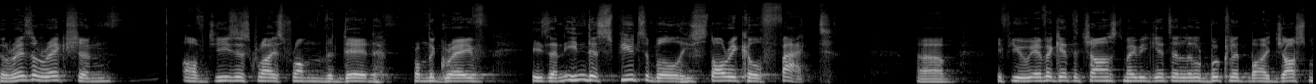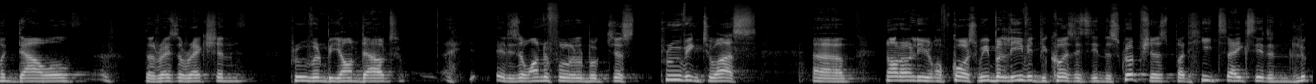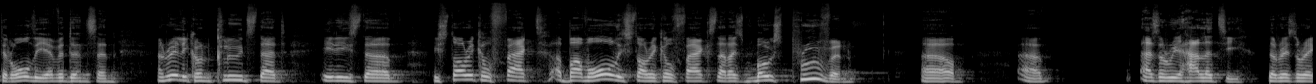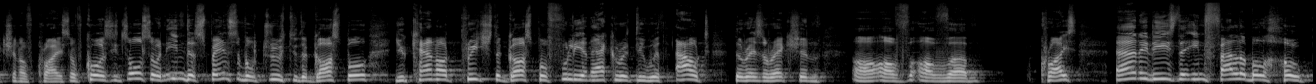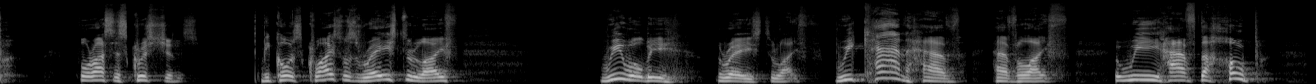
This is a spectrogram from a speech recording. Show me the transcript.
The resurrection of Jesus Christ from the dead, from the grave, is an indisputable historical fact. Um, if you ever get the chance to maybe get a little booklet by Josh McDowell, The Resurrection Proven Beyond Doubt, it is a wonderful little book just proving to us. Uh, not only, of course, we believe it because it's in the scriptures, but he takes it and looked at all the evidence and, and really concludes that it is the historical fact, above all historical facts, that is most proven uh, uh, as a reality the resurrection of Christ. Of course, it's also an indispensable truth to the gospel. You cannot preach the gospel fully and accurately without the resurrection uh, of, of um, Christ. And it is the infallible hope for us as Christians. Because Christ was raised to life, we will be raised to life. We can have, have life. We have the hope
